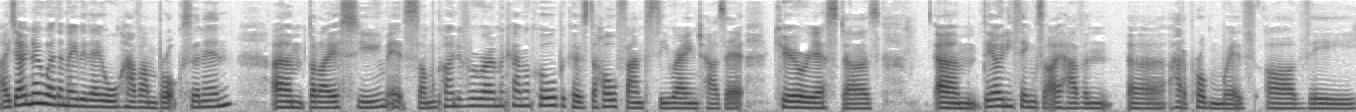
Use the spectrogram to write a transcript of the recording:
I don't know whether maybe they all have ambroxan in, um, but I assume it's some kind of aroma chemical because the whole fantasy range has it. Curious does. Um, the only things that I haven't uh, had a problem with are the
